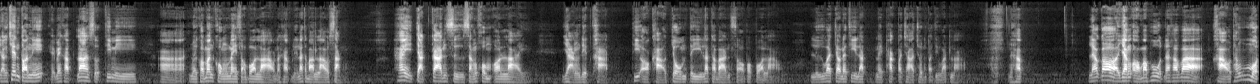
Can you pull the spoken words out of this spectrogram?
อย่างเช่นตอนนี้เห็นไหมครับ ล่าสุดที่มีอ่าหน่วยความมั่นคงในสบลาวนะครับ หรือรัฐบาลลาวสั่ง ให้จัดการสื่อสังคมออนไลน์ อย่างเด็ดขาดที่ออกข่าวโจมตีรัฐบาลสปปลาว หรือว่าเจ้าหน้าที่รัฐในพรรคประชาชนปฏิวัติลาวนะครับ แล้วก็ยังออกมาพูดนะครับว่าข่าวทั้งหมด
